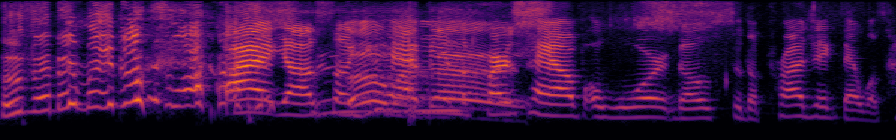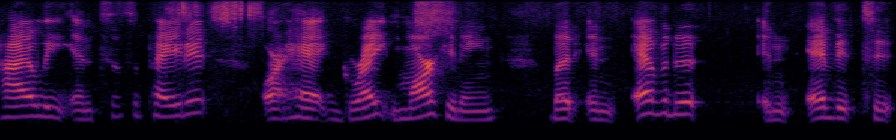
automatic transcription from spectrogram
Who said they made those slides? All right, y'all. So Oh you had me in the first half. Award goes to the project that was highly anticipated or had great marketing, but inevitably, inevitably,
